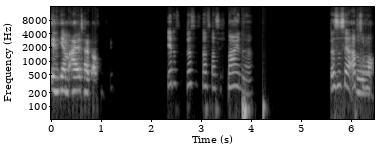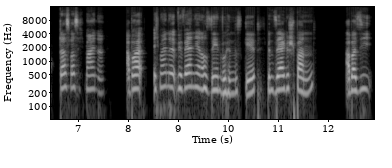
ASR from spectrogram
in ihrem Alltag auf dem Typ. Ja, das, das ist das, was ich meine. Das ist ja absolut So. das, was ich meine. Aber ich meine, wir werden ja noch sehen, wohin es geht. Ich bin sehr gespannt. Aber sie,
